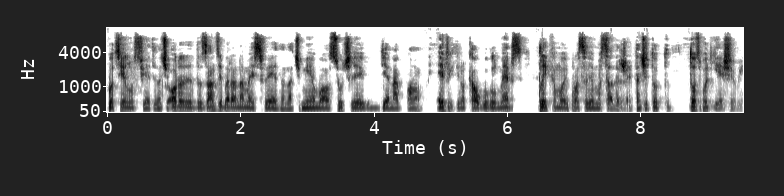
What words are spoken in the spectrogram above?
po cijelom svijetu. Znači, odode do Zanzibara nama je svejedno. Znači, mi imamo sučelje gdje ono, efektivno kao Google Maps klikamo i postavljamo sadržaj. Znači, to, to, to smo riješili.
